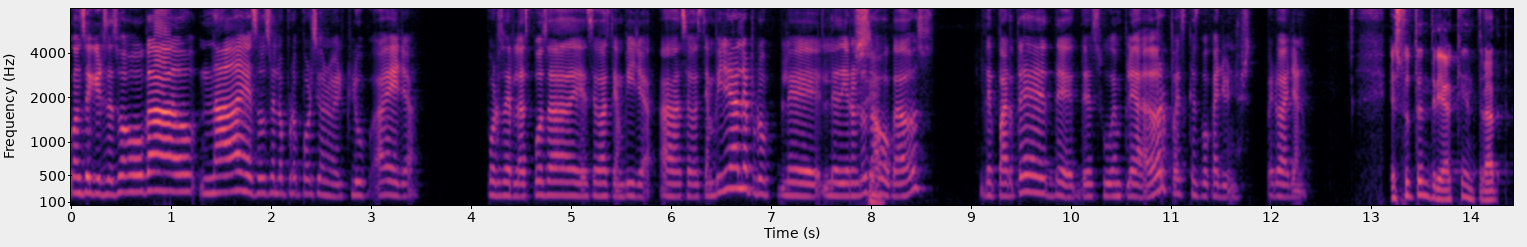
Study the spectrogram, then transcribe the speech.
conseguirse su abogado, nada de eso se lo proporcionó el club a ella por ser la esposa de Sebastián Villa. A Sebastián Villa le, le, dieron los abogados de parte de, su empleador, pues que es Boca Juniors, pero a ella no. Esto tendría que entrar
